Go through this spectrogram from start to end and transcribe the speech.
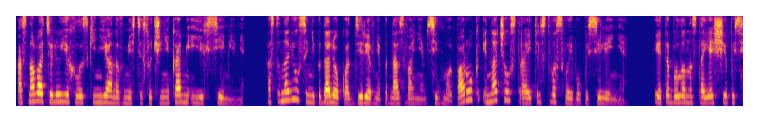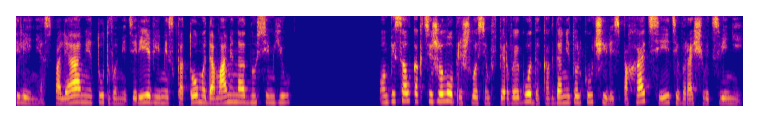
Основатель уехал из Киньяна вместе с учениками и их семьями, остановился неподалеку от деревни под названием Седьмой Порог и начал строительство своего поселения. И это было настоящее поселение с полями, тутовыми деревьями, скотом и домами на одну семью. Он писал, как тяжело пришлось им в первые годы, когда они только учились пахать, сеять и выращивать свиней.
